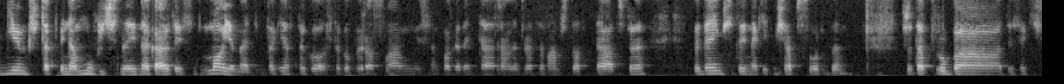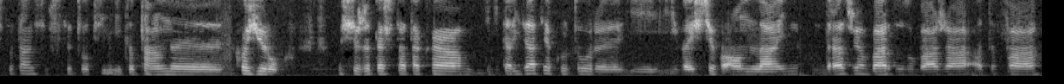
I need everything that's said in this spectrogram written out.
nie wiem czy tak powinnam mówić, no jednak, ale to jest moje medium. Tak ja z tego, z tego wyrosłam, jestem po akademii teatralnej, pracowałam przy teatrze. Wydaje mi się to jednak jakimś absurdem, że ta próba to jest jakiś totalny substytut i totalny kozi róg. Myślę, że też ta taka digitalizacja kultury i, i wejście w online raz, że ją bardzo zubaża, a dwa,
